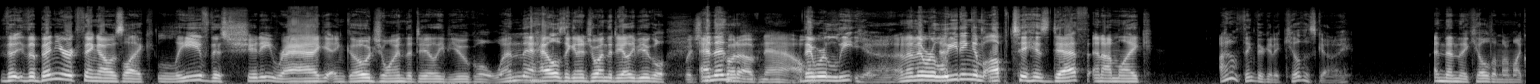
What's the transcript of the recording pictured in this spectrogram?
The the Ben Urich thing, I was like, leave this shitty rag and go join the Daily Bugle. When the hell is he going to join the Daily Bugle? Mm-hmm. Which and he then could have now. they were le- yeah, and then they were leading him up to his death, and I'm like, I don't think they're going to kill this guy. And then they killed him, and I'm like,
